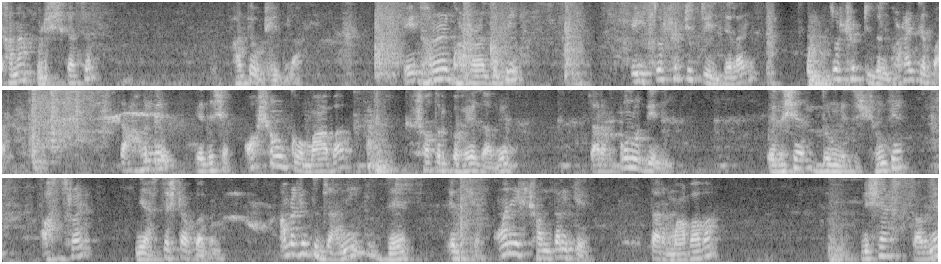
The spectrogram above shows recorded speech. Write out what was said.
থানা পুলিশ কাছে হাতে উঠিয়ে দিলাম। এই ধরনের ঘটনা যদি এই চৌষট্টিটি জেলায় চৌষট্টি জন ঘটাইতে পারে, তাহলে এদেশে অসংখ্য মা বাপ সতর্ক হয়ে যাবে। তারা কোনো দিন এদেশের দুর্নীতির সঙ্গে আশ্রয় নেওয়ার চেষ্টা করবে না। আমরা কিন্তু জানি যে এদেশে অনেক সন্তানকে তার মা বাবা নেশার কারণে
